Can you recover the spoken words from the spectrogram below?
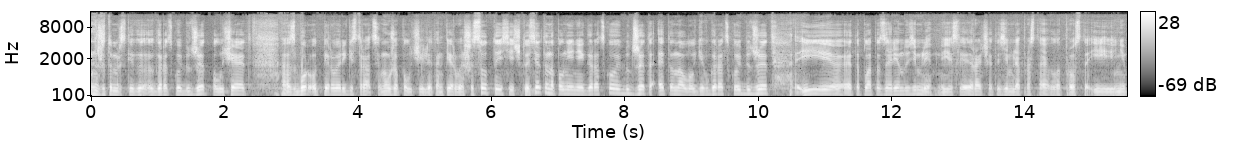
Житомирский го- городской бюджет получает э, сбор от первой регистрации. Мы уже получили там первые 600 тысяч. То есть это наполнение городского бюджета, это налоги в городской бюджет и это плата за аренду земли. Если раньше эта земля простаивала просто и не,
